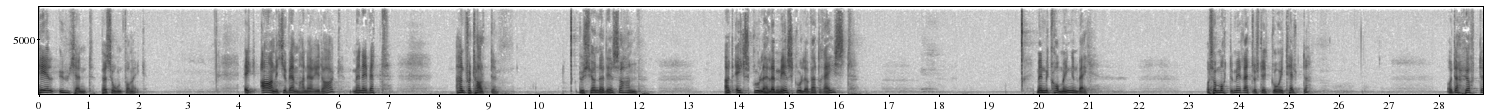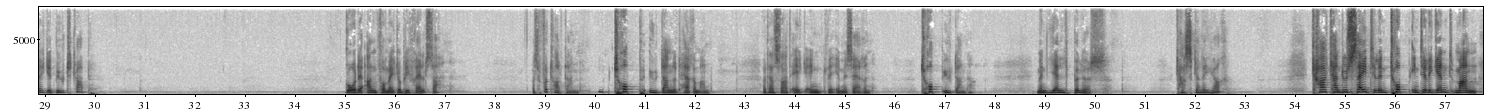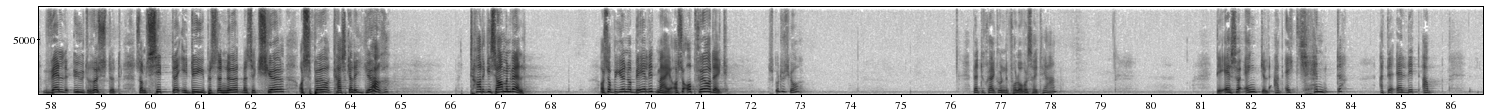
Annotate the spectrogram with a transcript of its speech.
helt ukjent person for meg. Jeg aner ikke hvem han er i dag, men jeg vet Han fortalte Du skjønner det, sa han, at jeg skulle, eller vi skulle vært reist. Men vi kom ingen vei. Og så måtte vi rett og slett gå i teltet. Og da hørte jeg et budskap. Går det an for meg å bli frelst? Og så fortalte han topputdannet herremann Og der satt jeg enkle emissæren. Topp utdanna, men hjelpeløs. Hva skal jeg gjøre? Hva kan du si til en toppintelligent mann, vel utrustet, som sitter i dypeste nød med seg sjøl og spør hva skal jeg gjøre? Ta deg sammen, vel. Og så begynn å be litt mer, og så oppfør deg. Skal du se. Vet du hva jeg kunne få lov å si til han? Det er så enkelt at jeg kjente at det er litt av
